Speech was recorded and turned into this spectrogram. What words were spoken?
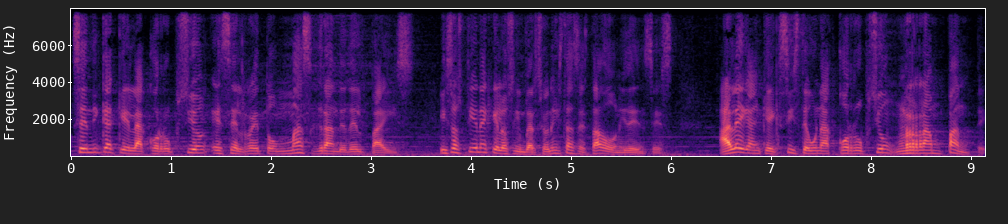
se indica que la corrupción es el reto más grande del país y sostiene que los inversionistas estadounidenses alegan que existe una corrupción rampante,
